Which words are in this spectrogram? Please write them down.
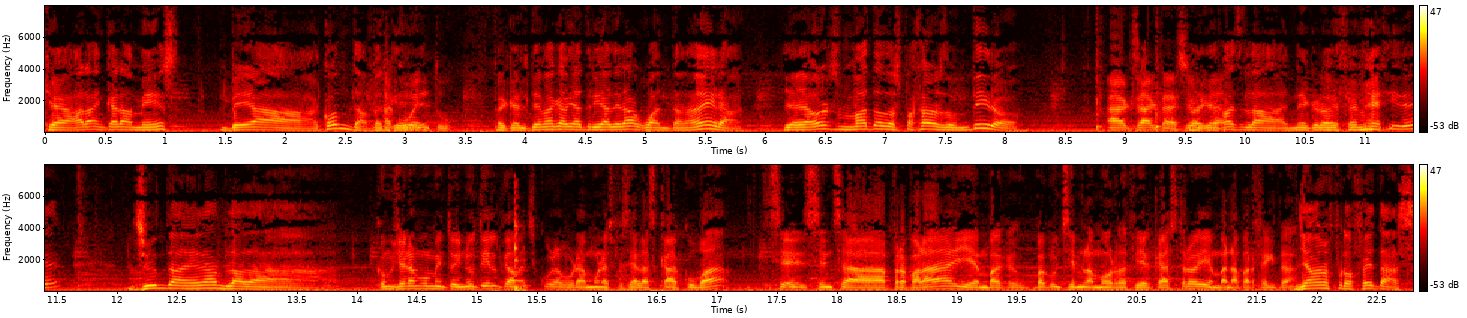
que ara encara més ve a compte perquè, cuento. perquè el tema que havia triat era Guantanamera i llavors mata dos pájaros d'un tiro. Exacte, és perquè faig la necroefemèride juntament amb la de Com jo era un moment inútil que vaig col·laborar amb una espècie de l'escà cubà se- sense preparar i em va, va coincidir amb la mort de Fidel Castro i em va anar perfecte. Llámanos profetas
